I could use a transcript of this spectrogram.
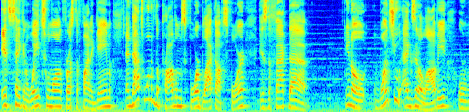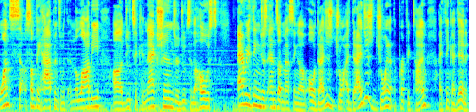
it's taken way too long for us to find a game. And that's one of the problems for Black Ops 4 is the fact that you know, once you exit a lobby or once something happens within the lobby uh, due to connections or due to the host, everything just ends up messing up. Oh, did I just join? Did I just join at the perfect time? I think I did.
